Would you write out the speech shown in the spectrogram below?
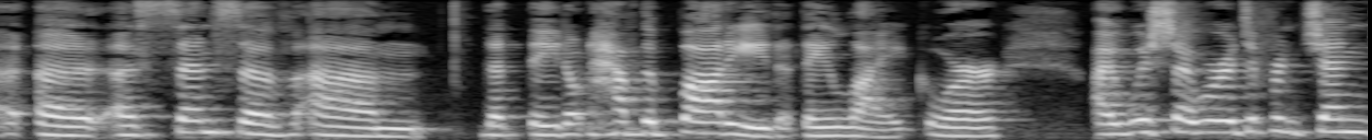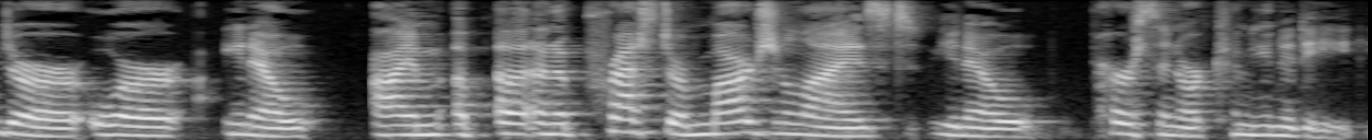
a, a, a sense of um, that they don't have the body that they like, or I wish I were a different gender, or, you know, I'm a, a, an oppressed or marginalized, you know, person or community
